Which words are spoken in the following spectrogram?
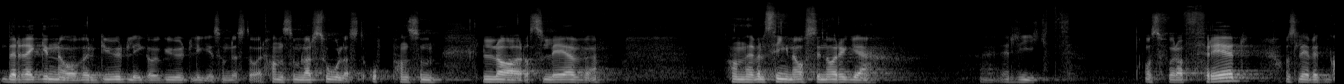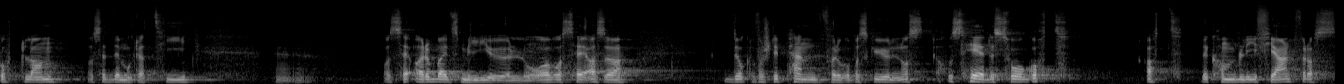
det regne over gudlige og ugudelige, som det står. Han som lar sola stå opp, han som lar oss leve. Han har velsigna oss i Norge eh, rikt. Oss får ha fred, oss lever i et godt land, oss har demokrati. Eh, oss har arbeidsmiljølov. oss har altså dere får stipend for å gå på skolen. Oss har det så godt at det kan bli fjernt for oss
